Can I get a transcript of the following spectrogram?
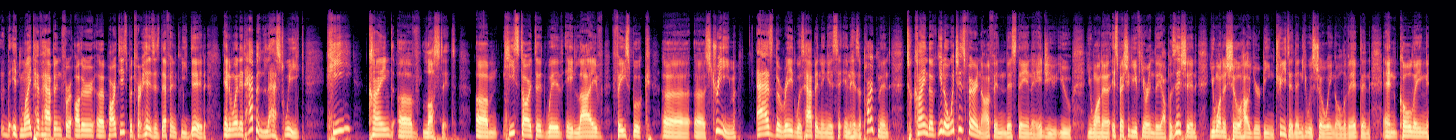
it might have happened for other uh, parties, but for his, it definitely did. And when it happened last week, he kind of lost it. Um, he started with a live Facebook uh, uh, stream as the raid was happening is in his apartment to kind of you know which is fair enough in this day and age. You you you want to especially if you're in the opposition you want to show how you're being treated. And he was showing all of it and and calling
